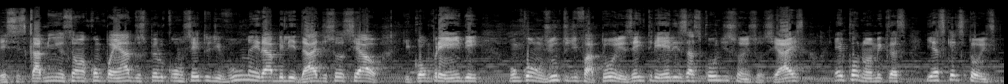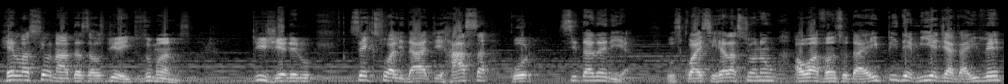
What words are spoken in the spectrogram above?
Esses caminhos são acompanhados pelo conceito de vulnerabilidade social, que compreendem um conjunto de fatores, entre eles as condições sociais, econômicas e as questões relacionadas aos direitos humanos, de gênero, sexualidade, raça, cor, cidadania os quais se relacionam ao avanço da epidemia de HIV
